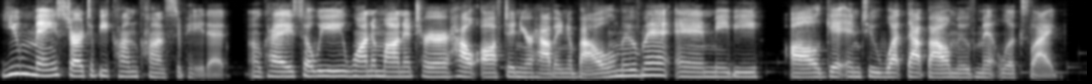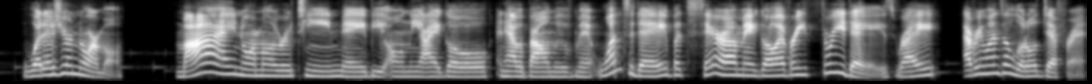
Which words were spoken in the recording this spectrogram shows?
You may start to become constipated. Okay, so we want to monitor how often you're having a bowel movement, and maybe I'll get into what that bowel movement looks like. What is your normal? My normal routine may be only I go and have a bowel movement once a day, but Sarah may go every three days, right? Everyone's a little different.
